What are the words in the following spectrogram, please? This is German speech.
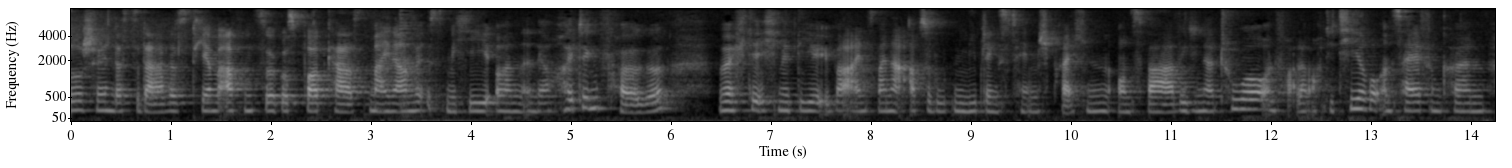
so schön, dass du da bist hier im Affenzirkus Podcast. Mein Name ist Michi und in der heutigen Folge möchte ich mit dir über eins meiner absoluten Lieblingsthemen sprechen und zwar wie die Natur und vor allem auch die Tiere uns helfen können,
